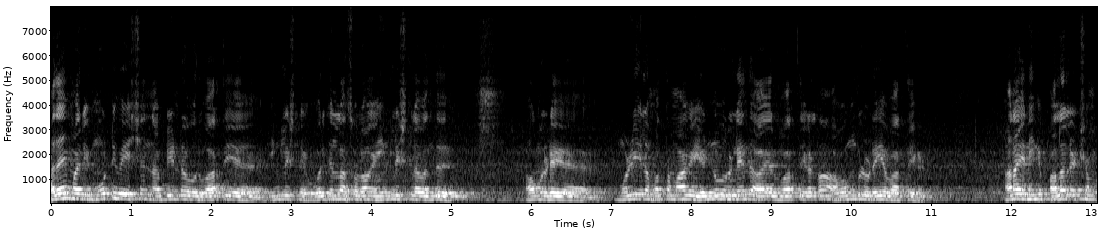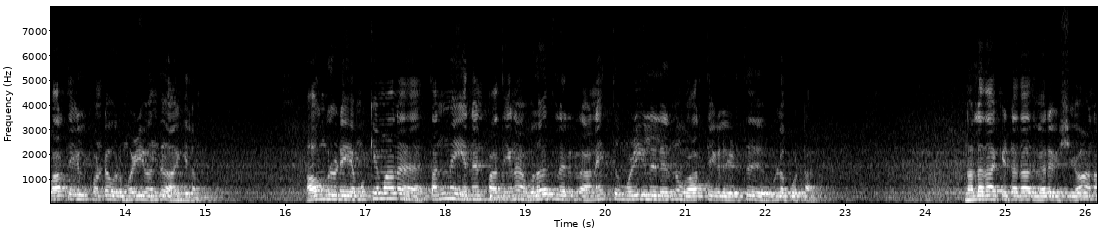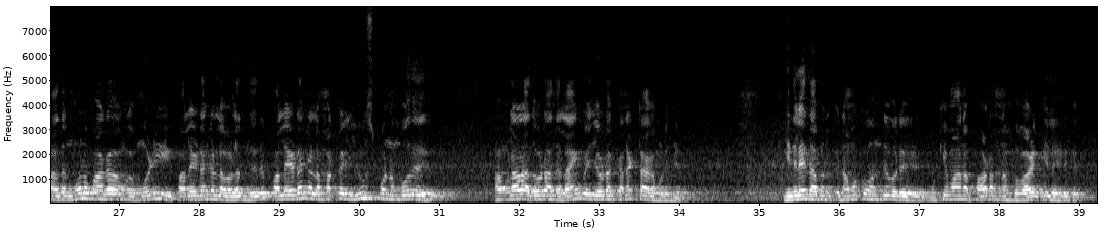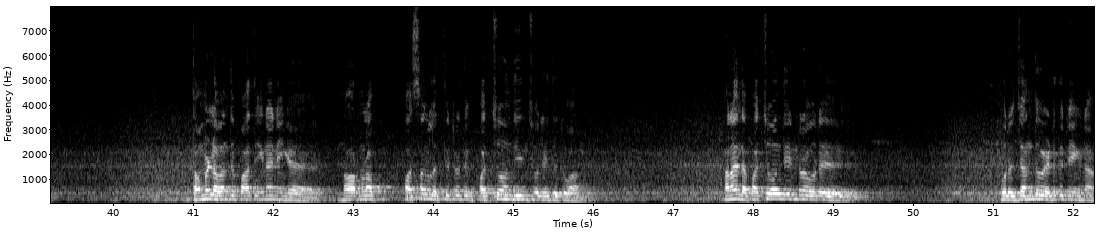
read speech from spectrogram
அதே மாதிரி மோட்டிவேஷன் அப்படின்ற ஒரு வார்த்தையை இங்கிலீஷில் ஒரிஜினலாக சொல்லுவாங்க. இங்கிலீஷில் வந்து அவங்களுடைய மொழியில் மொத்தமாக எண்ணூறுலேருந்து ஆயிரம் வார்த்தைகள் தான் அவங்களுடைய வார்த்தைகள். ஆனால் இன்றைக்கி பல லட்சம் வார்த்தைகள் கொண்ட ஒரு மொழி வந்து ஆங்கிலம். அவங்களுடைய முக்கியமான தன்மை என்னன்னு பார்த்தீங்கன்னா உலகத்தில் இருக்கிற அனைத்து மொழிகளிலிருந்தும் வார்த்தைகளை எடுத்து உள்ளே போட்டாங்க. நல்லதா கெட்டதா அது வேறு விஷயம். ஆனால் அதன் மூலமாக அவங்க மொழி பல இடங்களில் வளர்ந்தது. பல இடங்களில் மக்கள் யூஸ் பண்ணும்போது அவங்களால அதோட அந்த லாங்குவேஜோட கனெக்ட் ஆக முடிஞ்சது. இதுலேருந்து அவனுக்கு நமக்கும் வந்து ஒரு முக்கியமான பாடம் நம்ம வாழ்க்கையில் இருக்குது தமிழில் வந்து பார்த்தீங்கன்னா நீங்கள் நார்மலாக பசங்களை திட்டுறதுக்கு பச்சுவந்தின்னு சொல்லி திட்டுவாங்க. ஆனால் இந்த பச்சுவந்தின்ற ஒரு ஒரு ஜந்துவை எடுத்துட்டிங்கன்னா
